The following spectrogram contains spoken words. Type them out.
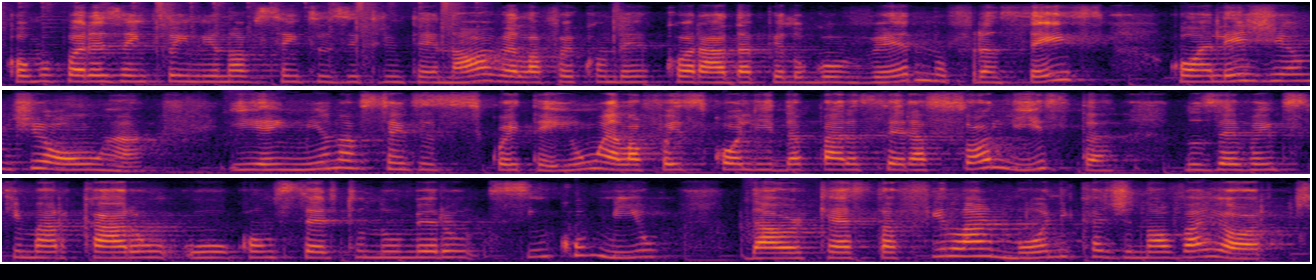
como por exemplo em 1939 ela foi condecorada pelo governo francês com a Legião de Honra e em 1951 ela foi escolhida para ser a solista nos eventos que marcaram o concerto número 5000 da Orquestra Filarmônica de Nova York.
